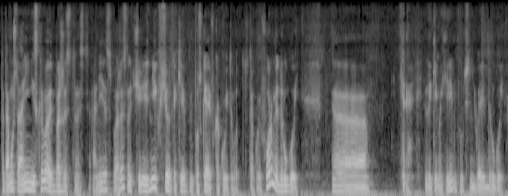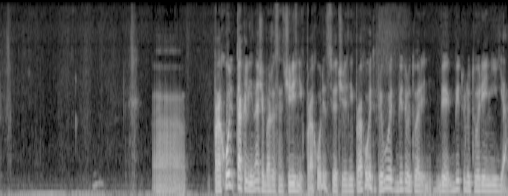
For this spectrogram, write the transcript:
Потому что они не скрывают божественность. Они с божественностью через них все-таки, пускай в какой-то вот такой форме другой, э, Лаким Ахирим, лучше не говорить другой, э, проходит, так или иначе, божественность через них проходит, свет через них проходит и приводит к битулю творения. К битулю творения.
